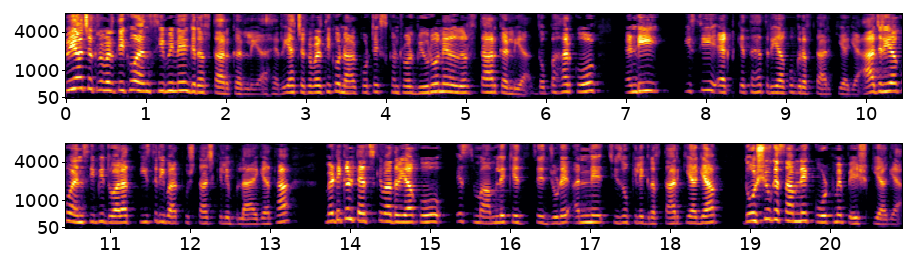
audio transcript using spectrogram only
रिया चक्रवर्ती को एनसीबी ने गिरफ़्तार कर लिया है। रिया चक्रवर्ती को नारकोटिक्स कंट्रोल ब्यूरो ने गिरफ़्तार कर लिया। दोपहर को एनडीपीसी एक्ट के तहत रिया को गिरफ़्तार किया गया। आज रिया को एनसीबी द्वारा तीसरी बार पूछताछ के लिए बुलाया गया था। मेडिकल टेस्ट के बाद रिया को इस मामले के से जुड़े अन्य चीज़ों के लिए गिरफ़्तार किया गया। दोषियों के सामने कोर्ट में पेश किया गया।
